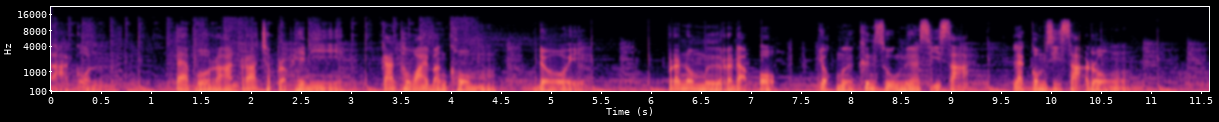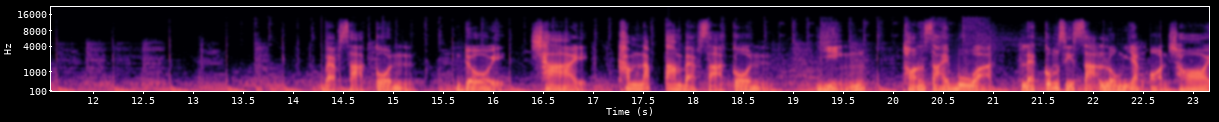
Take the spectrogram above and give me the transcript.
สากล แบบโบราณราชประเพณี การถวายบังคม โดย ประนมมือระดับอก ยกมือขึ้นสูงเหนือศีรษะ และก้มศีรษะลง แบบสากล โดย ชายคำนับตามแบบสากล หญิง ถอนสายบัว และก้มศีรษะลงอย่างอ่อนช้อย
